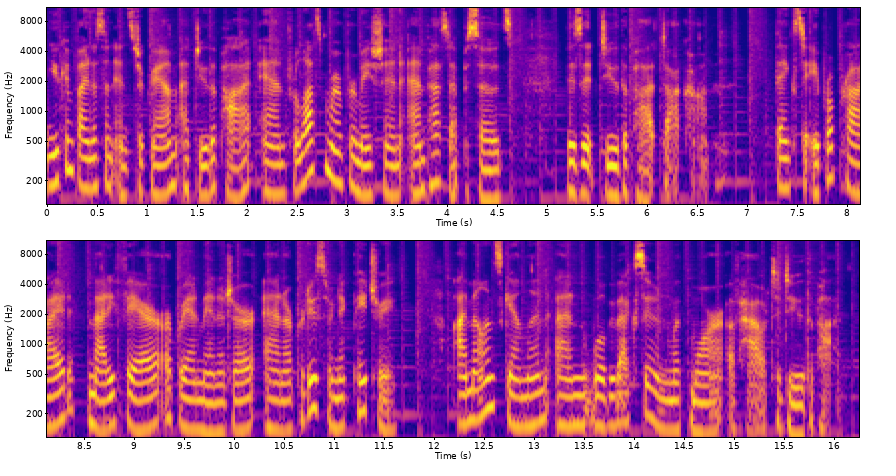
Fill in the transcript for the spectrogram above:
You can find us on Instagram at Do the Pot, and for lots more information and past episodes, visit dothepot.com. Thanks to April Pride, Maddie Fair, our brand manager, and our producer, Nick Patry. I'm Ellen Scanlon, and we'll be back soon with more of How to Do the Pot.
